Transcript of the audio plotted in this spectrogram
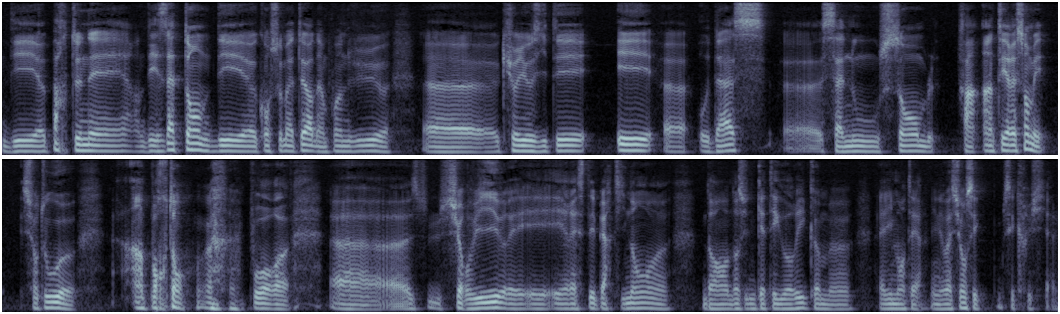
des euh, partenaires, des attentes des euh, consommateurs d'un point de vue curiosité et audace, ça nous semble intéressant, mais surtout important pour survivre et, rester pertinent dans, dans, une catégorie comme l'alimentaire. L'innovation, c'est crucial.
